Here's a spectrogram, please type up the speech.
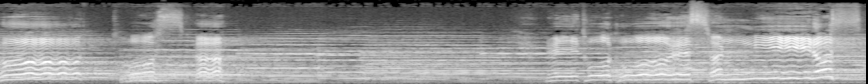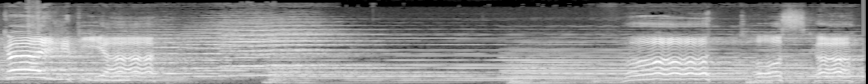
Vo tosca il tuo cuor sonnino scarpia. Oh tosca.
